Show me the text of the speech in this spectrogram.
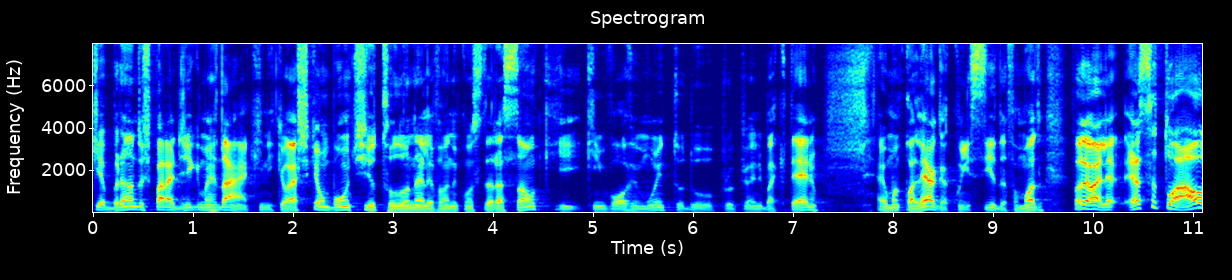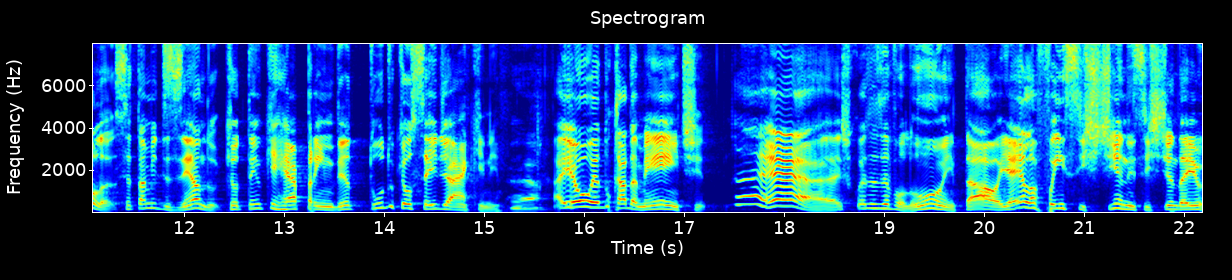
Quebrando os Paradigmas da Acne, que eu acho que é um bom título, né, levando em consideração que, que envolve muito do Propionibacterium. Aí uma colega conhecida, famosa, falou: Olha, essa tua aula, você está me dizendo que eu tenho que reaprender tudo que eu sei de acne. É. Aí eu, educadamente, é, as coisas evoluem e tal. E aí ela foi insistindo, insistindo. Aí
